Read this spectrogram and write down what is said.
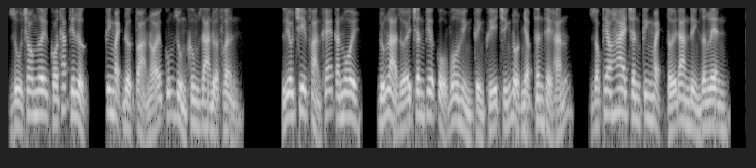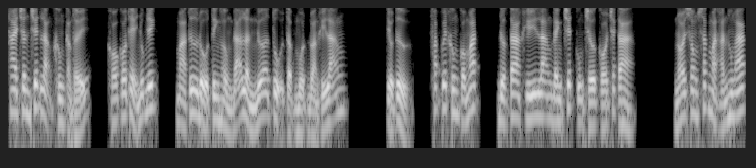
dù cho ngươi có thác thiên lực, kinh mạch được tỏa nói cũng dùng không ra nửa phần. Liêu chi phản khẽ cắn môi, đúng là dưới chân kia cổ vô hình kinh khí chính đột nhập thân thể hắn, dọc theo hai chân kinh mạch tới đan đỉnh dâng lên, hai chân chết lặng không cảm thấy, khó có thể nhúc đích mà tư đồ tinh hồng đã lần nữa tụ tập một đoàn khí lãng. Tiểu tử, pháp quyết không có mắt, được ta khí lãng đánh chết cũng chớ có trách ta. Nói xong sắc mặt hắn hung ác,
